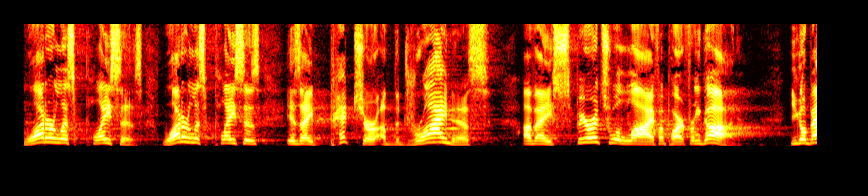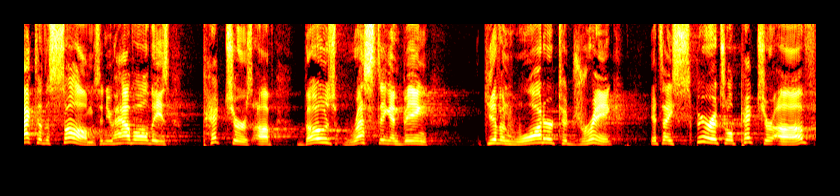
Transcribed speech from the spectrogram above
waterless places. Waterless places is a picture of the dryness of a spiritual life apart from God. You go back to the Psalms and you have all these pictures of those resting and being given water to drink. It's a spiritual picture of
